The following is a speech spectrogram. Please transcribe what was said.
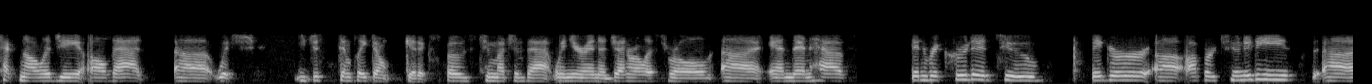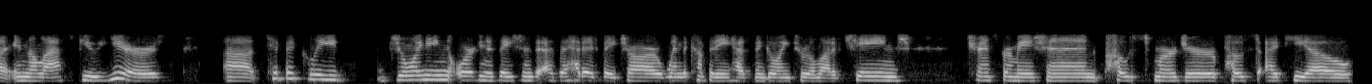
technology, all that, uh, which you just simply don't get exposed to much of that when you're in a generalist role, uh, and then have been recruited to bigger uh, opportunities uh, in the last few years. Uh, typically joining organizations as the head of HR when the company has been going through a lot of change, transformation, post merger, post IPO,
